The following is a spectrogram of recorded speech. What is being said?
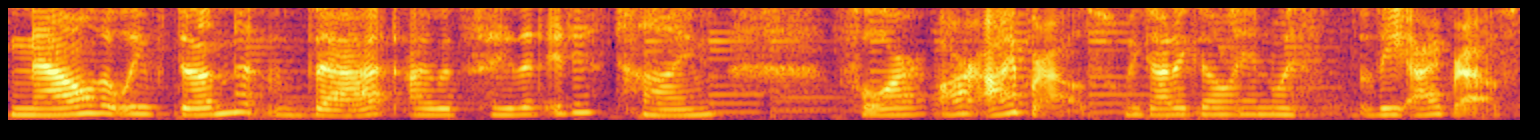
now that we've done that, I would say that it is time for our eyebrows. We got to go in with the eyebrows.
